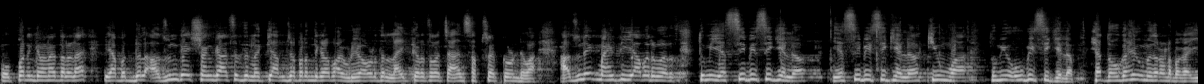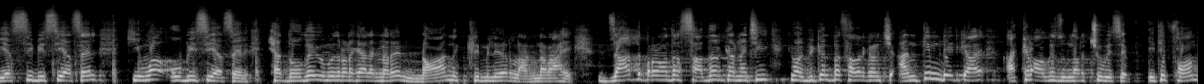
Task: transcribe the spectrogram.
ओपन करण्यात आलेला आहे. याबद्दल अजून काही शंका असेल तर नक्की आमच्यापर्यंत कळवा. व्हिडिओ आवडतं लाईक करायचा चॅनल सबस्क्राईब करून ठेवा. अजून एक माहिती याबरोबर तुम्ही एससीबीसी केलं एससीबीसी केलं किंवा तुम्ही ओबीसी केलं ह्या दोघाही उमेदवारांना बघा. एससीबीसी असेल किंवा ओबीसी असेल ह्या दोघंही उमेदवारांना काय लागणार आहे? नॉन क्रिमिनल लागणार आहे. जात प्रमाणपत्र सादर करण्याची किंवा विकल्प सादर करण्याची अंतिम डेट काय अकरा ऑगस्ट दोन हजार चोवीस आहे. इथे फॉर्म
